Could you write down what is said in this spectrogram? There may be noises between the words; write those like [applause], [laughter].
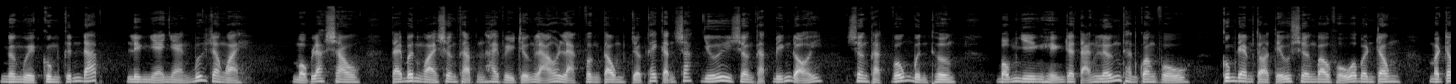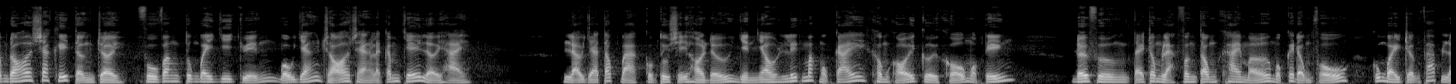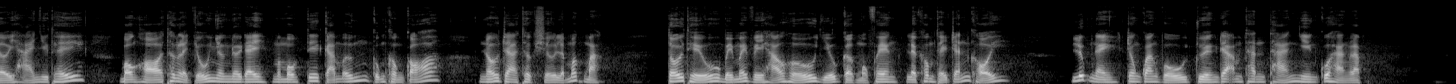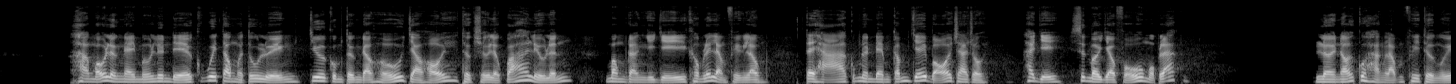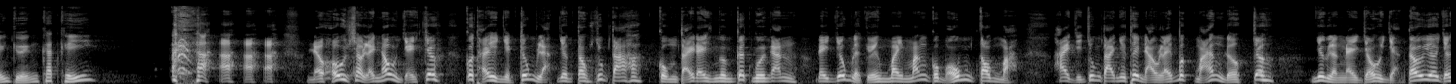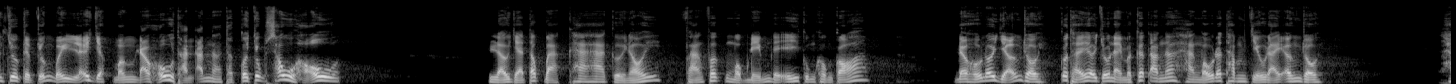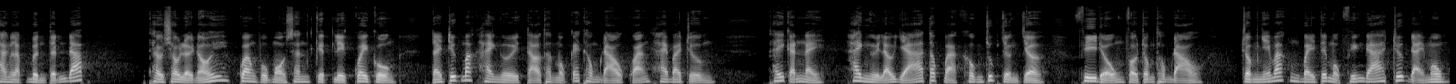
Ngân Nguyệt cung kính đáp, liền nhẹ nhàng bước ra ngoài. Một lát sau, tại bên ngoài sơn thạch hai vị trưởng lão Lạc Vân Tông chợt thấy cảnh sắc dưới sơn thạch biến đổi, sơn thạch vốn bình thường, bỗng nhiên hiện ra tảng lớn thành quang vụ, cũng đem tòa tiểu sơn bao phủ ở bên trong, mà trong đó sát khí tận trời, phù văn tung bay di chuyển, bộ dáng rõ ràng là cấm chế lợi hại. Lão già tóc bạc cùng tu sĩ họ Lữ nhìn nhau liếc mắt một cái, không khỏi cười khổ một tiếng. Đối phương tại trong Lạc Vân Tông khai mở một cái động phủ, cũng bày trận pháp lợi hại như thế, bọn họ thân là chủ nhân nơi đây mà một tia cảm ứng cũng không có, nói ra thực sự là mất mặt. Tối thiểu bị mấy vị hảo hữu giễu cợt một phen là không thể tránh khỏi. Lúc này trong quan vụ truyền ra âm thanh thản nhiên của Hàng Lập. Hàng mẫu lần này mượn linh địa của quý tông mà tu luyện, chưa cùng từng đạo hữu chào hỏi, thực sự là quá liều lĩnh. Mong rằng nhị vị không lấy làm phiền lòng, Tề hạ cũng nên đem cấm chế bỏ ra rồi. Hai vị, xin mời vào phủ một lát. Lời nói của Hàng Lập phi thường uyển chuyển khách khí. [laughs] Đạo hữu sao lại nói vậy chứ? Có thể nhìn trúng lạc dân tông chúng ta cùng tại đây ngưng kết Nguyên Anh. Đây vốn là chuyện may mắn của bổn tông mà. Hai vị chúng ta như thế nào lại bất mãn được chứ? Nhưng lần này dội dàng tới vẫn chưa kịp chuẩn bị lễ vật mừng đạo hữu thành anh thật có chút xấu hổ. Lão già tóc bạc ha ha cười nói, phản phất một điểm để ý cũng không có. Đạo hữu nói giỡn rồi, có thể ở chỗ này mà kết anh á, hàng mẫu đã thăm chịu đại ân rồi. Hàng Lập bình tĩnh đáp. Theo sau lời nói, quang vụ màu xanh kịch liệt quay cuồng, tại trước mắt hai người tạo thành một cái thông đạo khoảng hai ba trượng. Thấy cảnh này, hai người lão giả tóc bạc không chút chần chờ, phi độn vào trong thông đạo, trong nháy mắt bay tới một phiến đá trước đại môn.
